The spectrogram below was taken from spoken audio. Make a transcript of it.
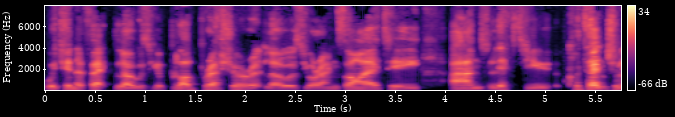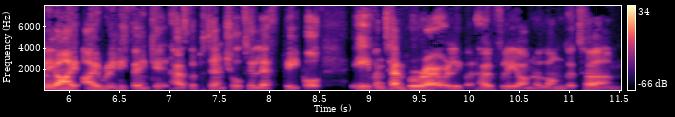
which in effect lowers your blood pressure, it lowers your anxiety, and lifts you potentially. I, I really think it has the potential to lift people even temporarily, but hopefully on a longer term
